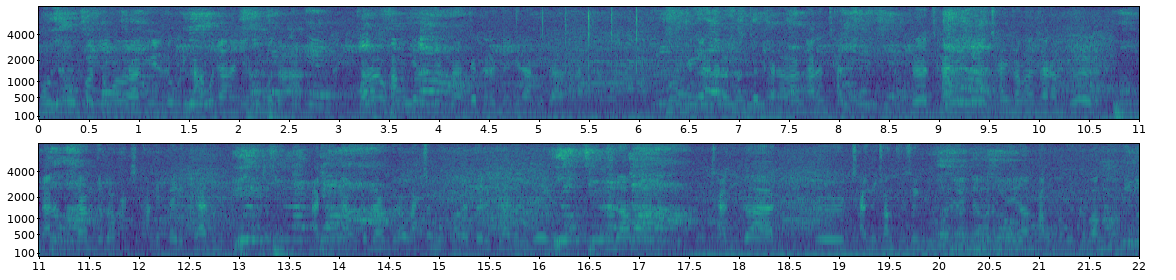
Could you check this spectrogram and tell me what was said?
보수 우파 통합을 하기 위해서 우리가 하고자 하는 일은 뭐다. 저는 황교안 대표한테 그런 얘기를 합니다. 둘 중에 하나를 선택해라. 나는 자기 저 자기에 찬성한 사람들 나는 그 사람들과 같이 가겠다 이렇게 하든지 아니면 그냥 그 사람들과 같이 못 가겠다 이렇게 하든지 그나마 자기가 그 자기 정치 생명을 연장하는 유일한 방법이 그 방법이지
